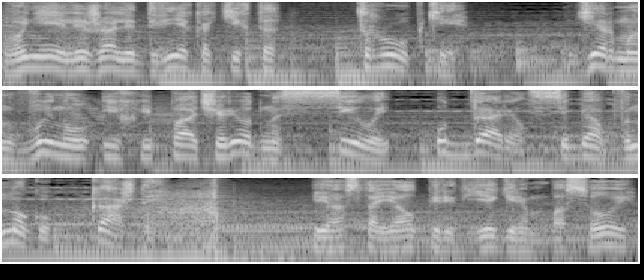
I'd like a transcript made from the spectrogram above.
В ней лежали две каких-то трубки. Герман вынул их и поочередно с силой ударил себя в ногу каждый. Я стоял перед егерем босой,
